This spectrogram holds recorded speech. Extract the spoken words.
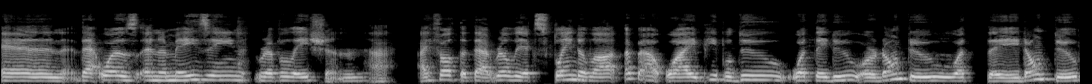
And that was an amazing revelation. I, I felt that that really explained a lot about why people do what they do or don't do what they don't do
